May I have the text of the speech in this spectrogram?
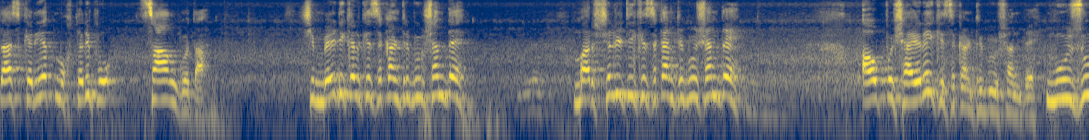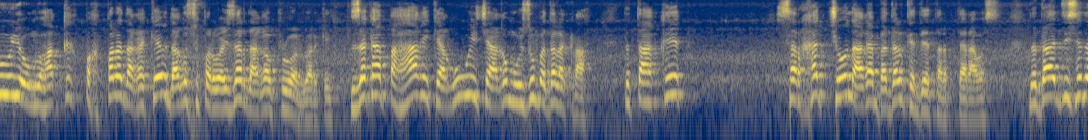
د عسکریت مختلفو څانګو ته چې میډیکل کې څه کنټریبیوشن ده مارشلټي کې څه کنټریبیوشن ده او په شاعرۍ کې څه کنټریبیوشن دی موضوع یو محقق په خپل دغه کې او دغه سپروایزر دغه اپروول ورکړي ځکه په هغه کې هغه وی چې هغه موضوع بدل کړه د تحقیق سرخط چون هغه بدل کې دې طرف ته راوست نو دا د څه د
